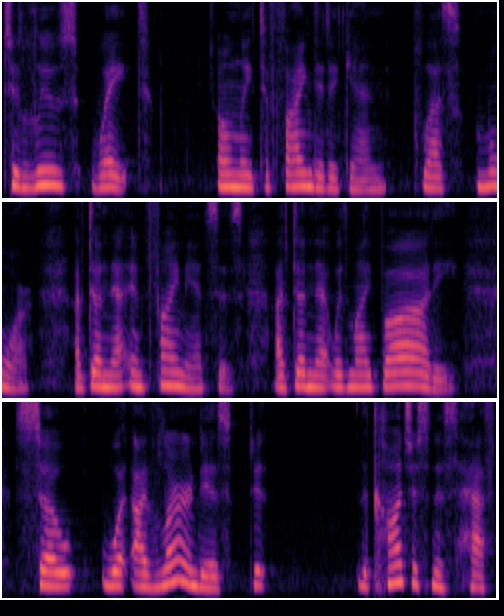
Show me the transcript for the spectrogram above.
to lose weight only to find it again plus more. I've done that in finances. I've done that with my body. So what I've learned is the consciousness have,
